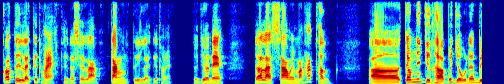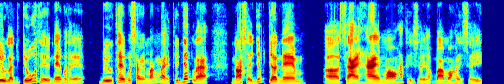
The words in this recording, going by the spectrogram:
Có tỷ lệ kích hoạt thì nó sẽ làm tăng tỷ lệ kích hoạt. Được chưa anh em? Đó là sao may mắn hắc thần. À, trong những trường hợp ví dụ anh em build lãnh chúa thì anh em có thể build thêm cái sao may mắn này. Thứ nhất là nó sẽ giúp cho anh em à, xài hai món hắc thị sĩ hoặc ba món hắc thị sĩ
